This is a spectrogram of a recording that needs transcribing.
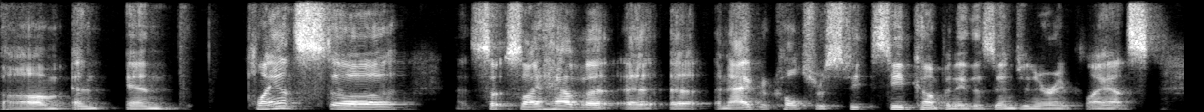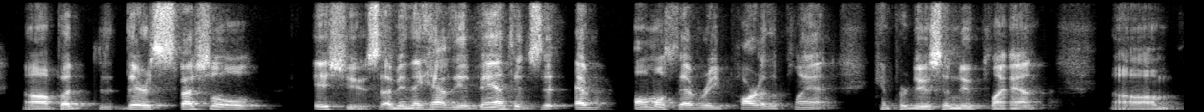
Um, and, and plants, uh, so, so I have a, a, a, an agriculture seed company that's engineering plants, uh, but there's special issues. I mean, they have the advantage that ev almost every part of the plant can produce a new plant um,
